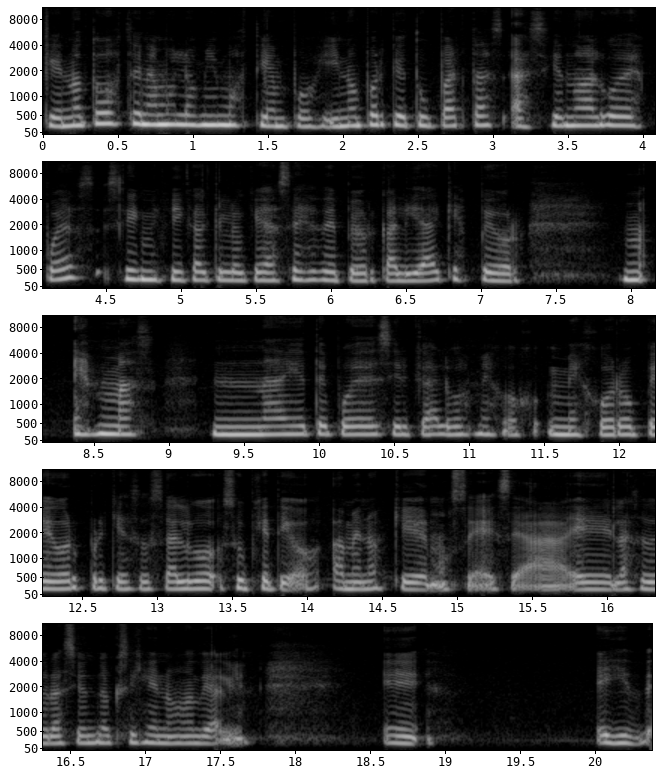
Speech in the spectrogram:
que no todos tenemos los mismos tiempos y no porque tú partas haciendo algo después significa que lo que haces es de peor calidad, que es peor. Es más, nadie te puede decir que algo es mejor, mejor o peor porque eso es algo subjetivo, a menos que, no sé, sea eh, la saturación de oxígeno de alguien. Eh, XD.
